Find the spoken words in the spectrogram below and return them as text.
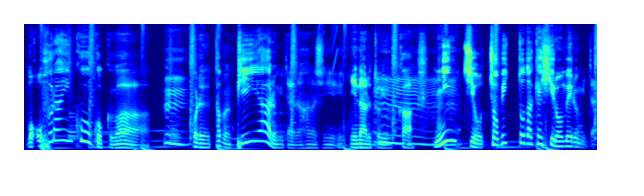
もうオフライン広告はうん。これ多分 PR みたいな話になるというかんん。ん認知をちょびっとだけ広めるみたい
